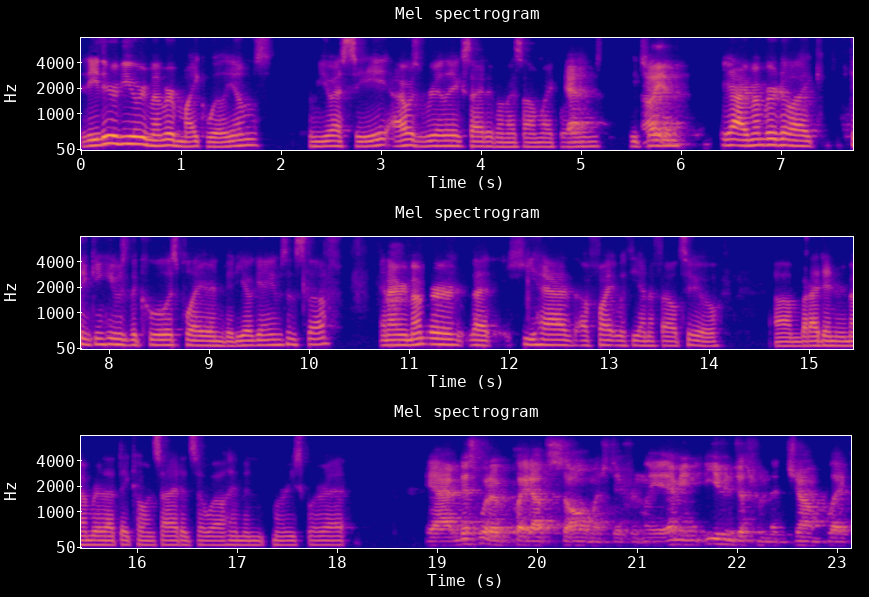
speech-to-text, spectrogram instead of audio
did either of you remember Mike Williams from USC? I was really excited when I saw Mike Williams. Yeah. Oh, yeah. yeah, I remember to like thinking he was the coolest player in video games and stuff. And I remember that he had a fight with the NFL too. Um, but I didn't remember that they coincided so well, him and Maurice Clarett yeah, this would have played out so much differently. I mean, even just from the jump, like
